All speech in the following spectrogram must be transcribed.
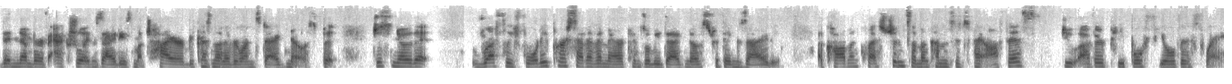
The number of actual anxiety is much higher because not everyone's diagnosed, but just know that roughly 40% of Americans will be diagnosed with anxiety a common question someone comes into my office do other people feel this way?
